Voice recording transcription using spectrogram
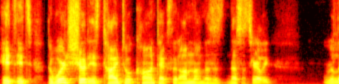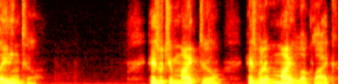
It's it's the word should is tied to a context that I'm not necess- necessarily relating to. Here's what you might do. Here's what it might look like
